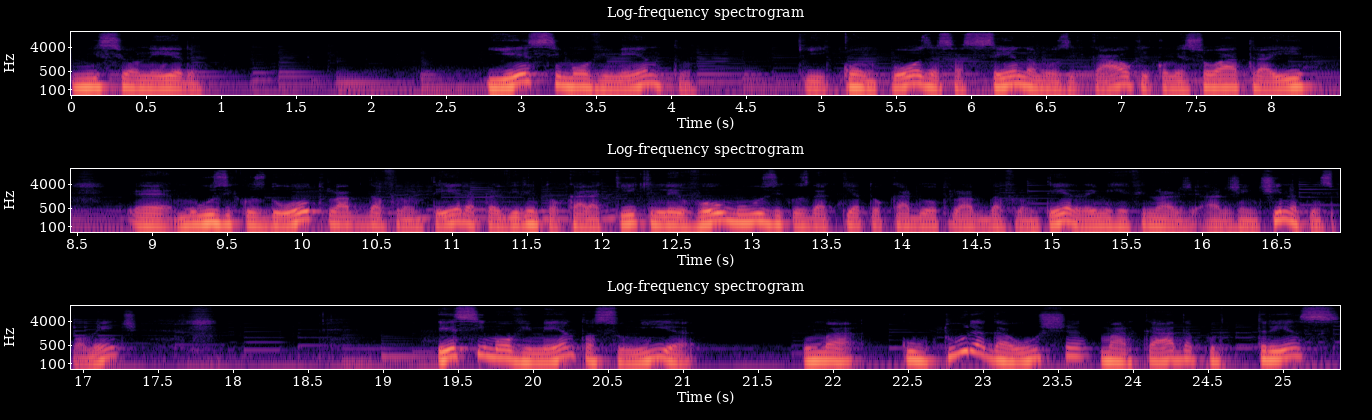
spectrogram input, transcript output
missioneira. E esse movimento que compôs essa cena musical, que começou a atrair é, músicos do outro lado da fronteira para virem tocar aqui, que levou músicos daqui a tocar do outro lado da fronteira, daí me refiro à Argentina principalmente. Esse movimento assumia uma cultura gaúcha marcada por três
